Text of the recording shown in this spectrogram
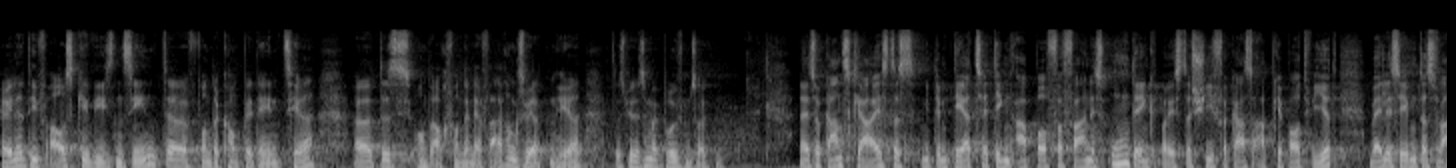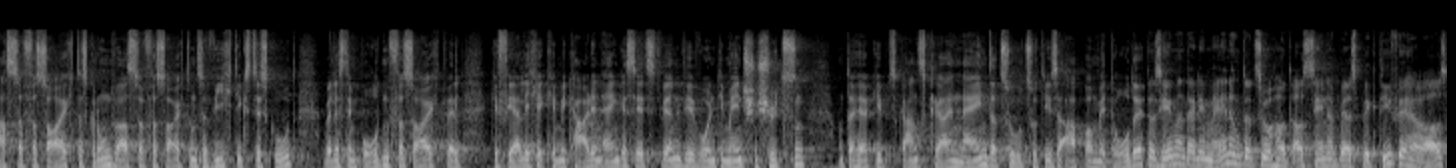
relativ ausgewiesen sind äh, von der Kompetenz her das, und auch von den Erfahrungswerten her, dass wir das einmal prüfen sollten. Also ganz klar ist, dass mit dem derzeitigen Abbauverfahren es undenkbar ist, dass Schiefergas abgebaut wird, weil es eben das Wasser verseucht, das Grundwasser verseucht, unser wichtigstes Gut, weil es den Boden verseucht, weil gefährliche Chemikalien eingesetzt werden. Wir wollen die Menschen schützen und daher gibt es ganz klar ein Nein dazu, zu dieser Abbaumethode. Dass jemand eine Meinung dazu hat aus seiner Perspektive heraus,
